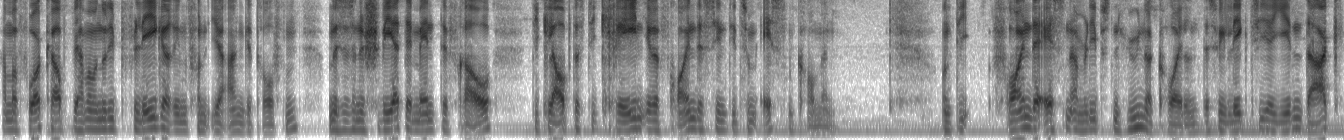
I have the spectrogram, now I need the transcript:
haben wir vorgehabt, wir haben aber nur die Pflegerin von ihr angetroffen und es ist eine schwer demente Frau, die glaubt, dass die Krähen ihre Freunde sind, die zum Essen kommen. Und die Freunde essen am liebsten Hühnerkeulen. Deswegen legt sie ihr jeden Tag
